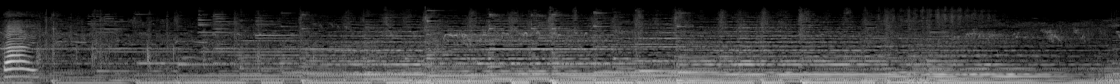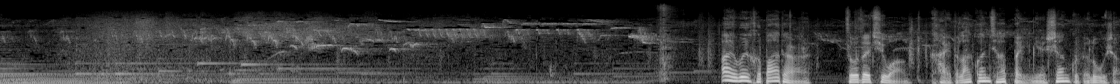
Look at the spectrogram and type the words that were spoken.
拜。艾薇和巴德尔走在去往凯德拉关卡北面山谷的路上，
